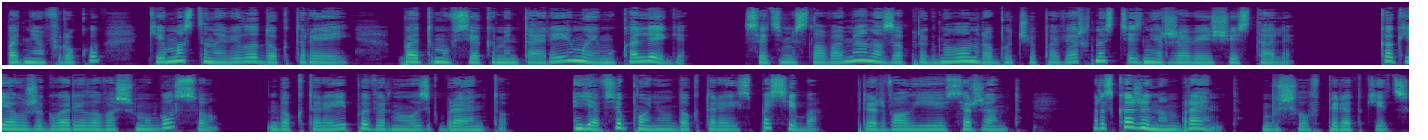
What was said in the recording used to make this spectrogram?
Подняв руку, Ким остановила доктора Эй. «Поэтому все комментарии моему коллеге». С этими словами она запрыгнула на рабочую поверхность из нержавеющей стали. «Как я уже говорила вашему боссу...» Доктор Эй повернулась к Брайанту. «Я все понял, доктор Эй, спасибо», — прервал ее сержант. «Расскажи нам, Брайант», — вышел вперед Китс,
